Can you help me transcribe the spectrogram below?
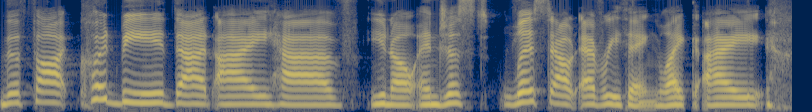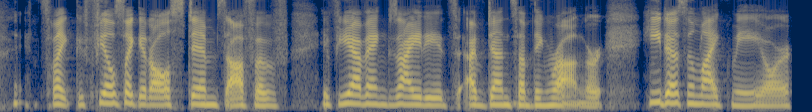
The thought could be that I have, you know, and just list out everything. Like I, it's like, it feels like it all stems off of if you have anxiety, it's I've done something wrong or he doesn't like me or,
